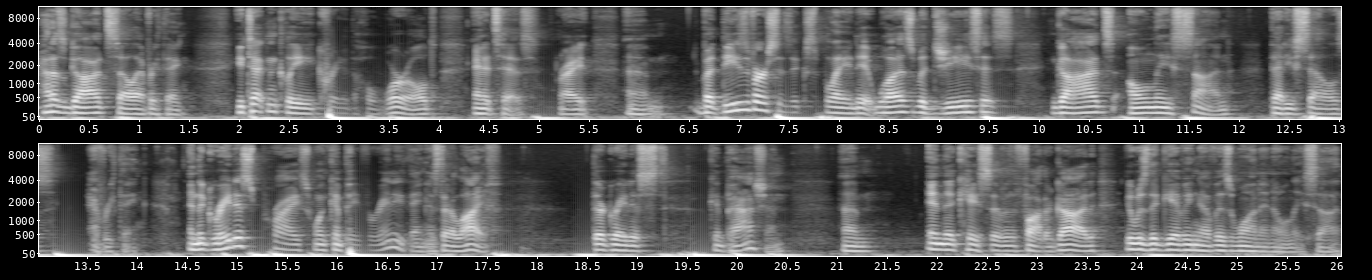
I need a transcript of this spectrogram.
How does God sell everything? He technically created the whole world and it's His, right? Um, but these verses explain it was with Jesus, God's only Son, that He sells everything. And the greatest price one can pay for anything is their life, their greatest compassion. Um, in the case of the Father God, it was the giving of his one and only Son.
